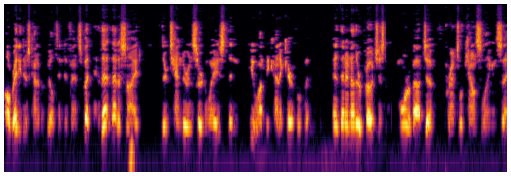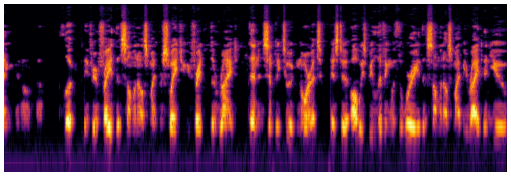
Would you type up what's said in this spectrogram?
already there's kind of a built-in defense. But that that aside, they're tender in certain ways. Then you want to be kind of careful. But and then another approach is more about uh, parental counseling and saying, you know, uh, look, if you're afraid that someone else might persuade you, you're afraid that they're right, then simply to ignore it is to always be living with the worry that someone else might be right, and you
